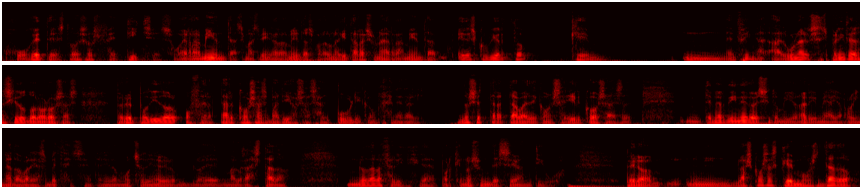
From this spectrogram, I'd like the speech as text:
juguetes, todos esos fetiches o herramientas, más bien herramientas, para una guitarra es una herramienta, he descubierto que mm, en fin, algunas experiencias han sido dolorosas, pero he podido ofertar cosas valiosas al público en general. No se trataba de conseguir cosas. Tener dinero, he sido millonario y me ha arruinado varias veces. He tenido mucho dinero y lo he malgastado. No da la felicidad, porque no es un deseo antiguo. Pero mm, las cosas que hemos dado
